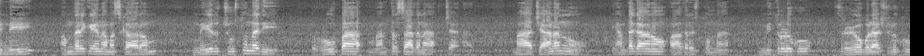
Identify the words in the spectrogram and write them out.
అండి. అందరికీ నమస్కారం. మీరు చూస్తున్నది రూప మంత్ర సాధన ఛానల్. మా ఛానల్ను ఎంతగానో ఆదరిస్తున్న మిత్రులకు శ్రేయోభిలాషులకు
